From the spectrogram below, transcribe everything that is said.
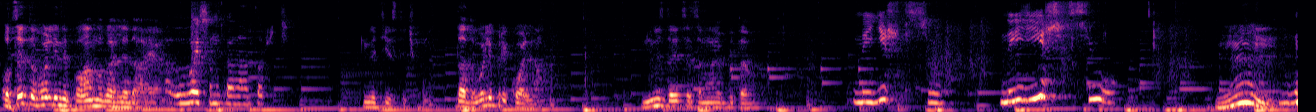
Оце доволі непогано виглядає Вишенка на торті. на тістечку. Да, доволі прикольно. Мені здається, це має бути. Не їж всю. Не їж всю. Ммм.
